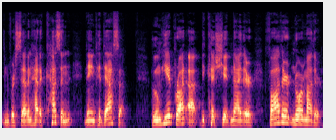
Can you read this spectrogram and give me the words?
in verse 7, had a cousin named Hadassah, whom he had brought up because she had neither father nor mother.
